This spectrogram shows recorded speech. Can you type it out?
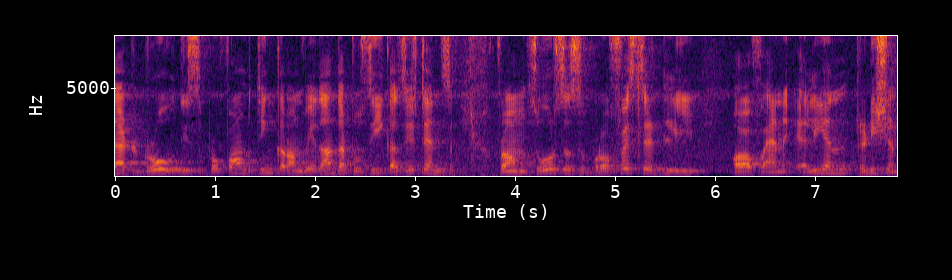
that drove this profound thinker on Vedanta to seek assistance from sources professedly of an alien tradition?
